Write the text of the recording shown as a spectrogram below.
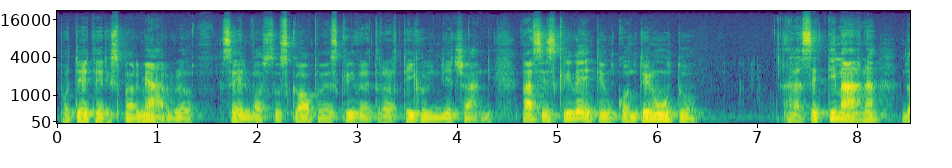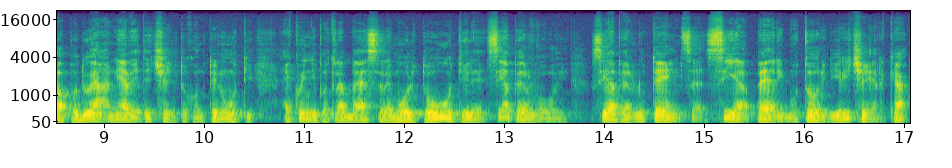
potete risparmiarvelo se il vostro scopo è scrivere tre articoli in dieci anni. Ma se scrivete un contenuto alla settimana, dopo due anni avete 100 contenuti e quindi potrebbe essere molto utile sia per voi, sia per l'utenza, sia per i motori di ricerca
